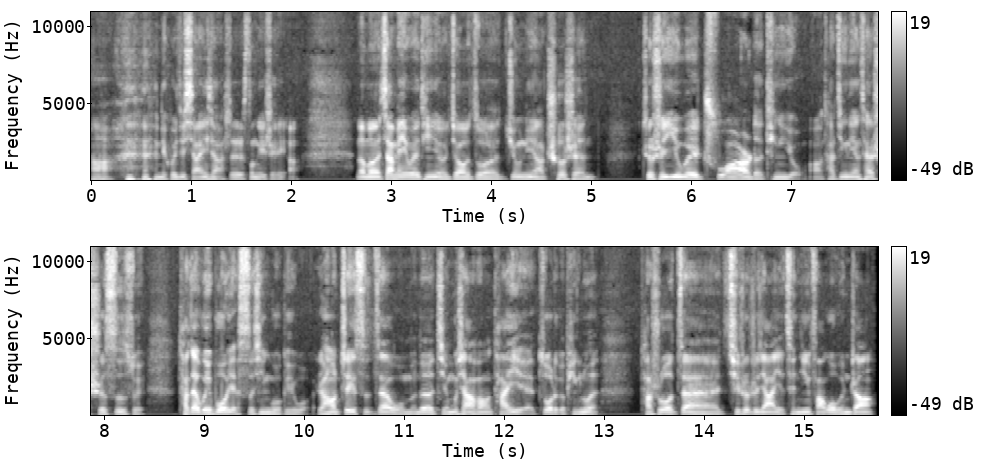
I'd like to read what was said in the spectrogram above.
啊。你回去想一想是送给谁啊？那么下面一位听友叫做 Junior 车神，这是一位初二的听友啊，他今年才十四岁，他在微博也私信过给我，然后这次在我们的节目下方他也做了个评论，他说在汽车之家也曾经发过文章，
